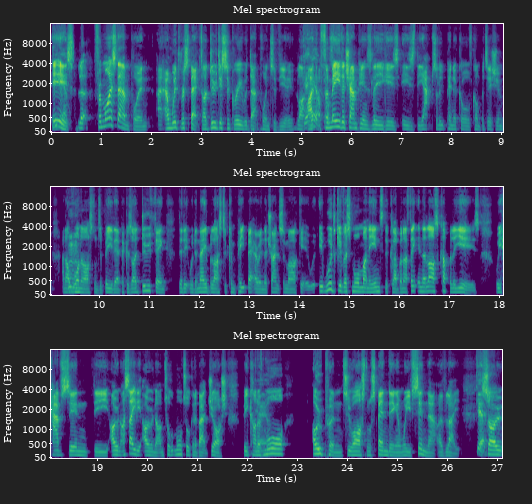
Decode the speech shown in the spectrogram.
It Yeah. is. Look, from my standpoint, and with respect, I do disagree with that point of view. Like, Yeah, I, yeah, for me, the Champions League is is the absolute pinnacle of competition, and I Mhm. want Arsenal to be there because I do think that it would enable us to compete better in the transfer market. It, w- it would give us more money into the club, and I think in the last couple of years we have seen the owner. I say the owner. I'm talking more talking about Josh be kind of more open to Arsenal spending, and we've seen that of late. Yeah. So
